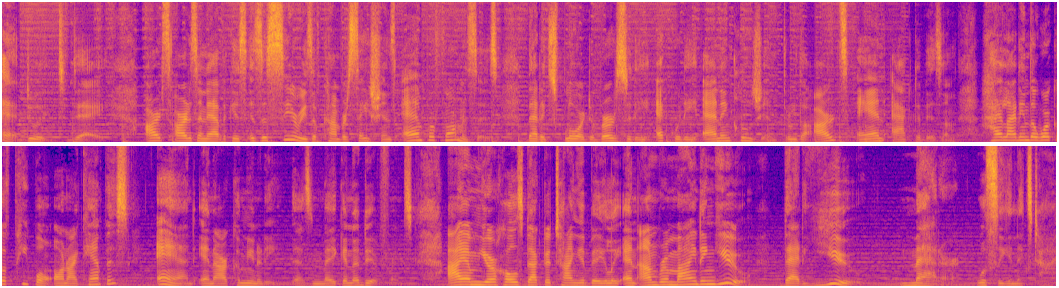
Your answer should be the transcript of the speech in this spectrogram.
Ahead, do it today. Arts, Artists, and Advocates is a series of conversations and performances that explore diversity, equity, and inclusion through the arts and activism, highlighting the work of people on our campus and in our community that's making a difference. I am your host, Dr. Tanya Bailey, and I'm reminding you that you matter. We'll see you next time.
